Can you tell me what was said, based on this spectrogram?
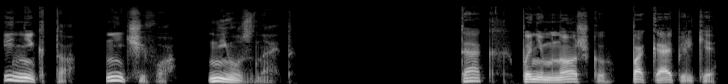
И никто ничего не узнает. Так, понемножку, по капельке.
